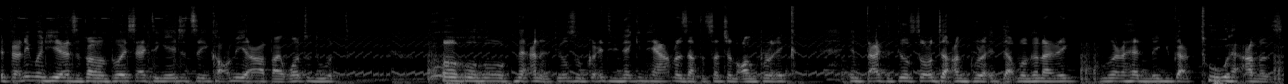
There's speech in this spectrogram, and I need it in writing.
If anyone here is from a voice acting agency, call me up. I want to do it. Oh, oh, oh, man, it feels so great to be making hammers after such a long break. In fact, it feels so damn great that we're gonna make, we're gonna ahead and make you got two hammers.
